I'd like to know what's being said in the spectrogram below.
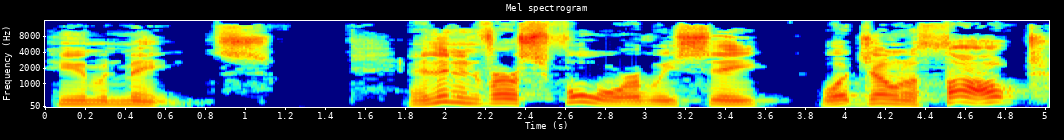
human means. And then in verse 4, we see what Jonah thought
